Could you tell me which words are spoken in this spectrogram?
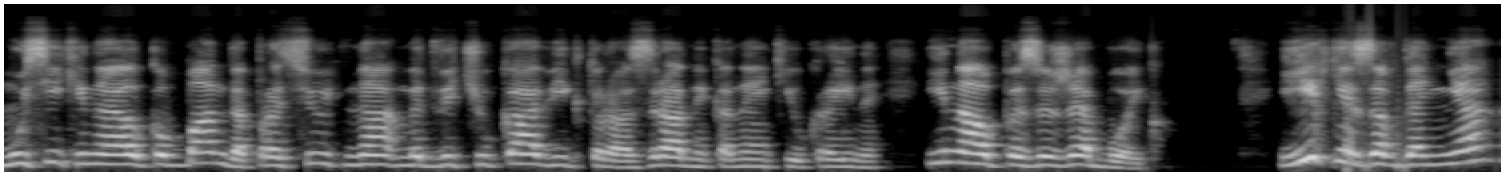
Мусікіна і Алкобанда працюють на Медведчука Віктора, зрадника неньки України, і на ОПЗЖ Бойко. Їхнє завдання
